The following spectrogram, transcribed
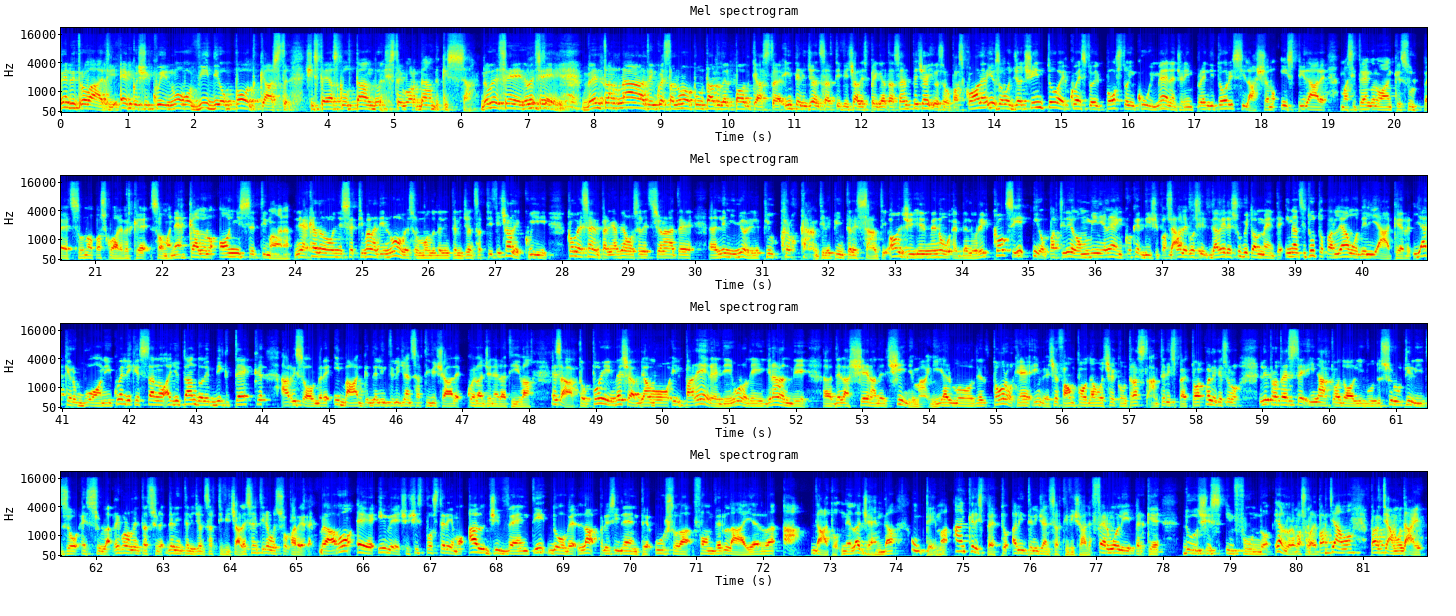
Ben ritrovati, eccoci qui, nuovo video podcast. Ci stai ascoltando? Ci stai guardando? Chissà. Dove sei? Dove, Dove sei? sei? Bentornato in questa nuova puntata del podcast Intelligenza Artificiale Spiegata Semplice. Io sono Pasquale. Io sono Giacinto e questo è il posto in cui manager e imprenditori si lasciano ispirare, ma si tengono anche sul pezzo, no Pasquale? Perché insomma ne accadono ogni settimana. Ne accadono ogni settimana di nuove sul mondo dell'intelligenza artificiale. Qui, come sempre, ne abbiamo selezionate eh, le migliori, le più croccanti, le più interessanti. Oggi il menù è bello ricco. Sì, io partirei da un mini elenco che dici Pasquale così sì, sì, da avere subito a mente. Innanzitutto parliamo degli hacker, gli hacker buoni, quelli che stanno aiutando le big tech a risolvere i bug dell'intelligenza artificiale, quella generativa. Esatto, poi invece abbiamo il parere di uno dei grandi eh, della scena del cinema, Guillermo del Toro, che invece fa un po' da voce contrastante rispetto a quelle che sono le proteste in atto ad Hollywood sull'utilizzo e sulla regolamentazione dell'intelligenza artificiale. Sentiremo il suo parere. Bravo, e invece ci sposteremo al G20 dove la presidente Ursula von der Leyen ha dato nell'agenda un tema anche rispetto all'intelligenza artificiale. Fermo lì perché dulcis in fundo. E allora Pasquale, partiamo? Partiamo, dai.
